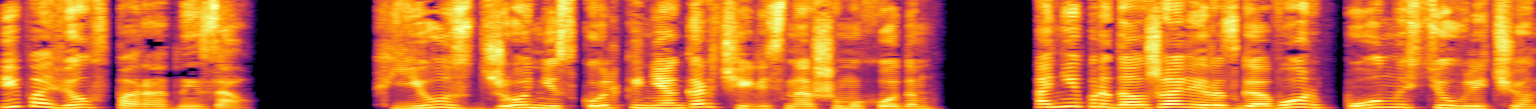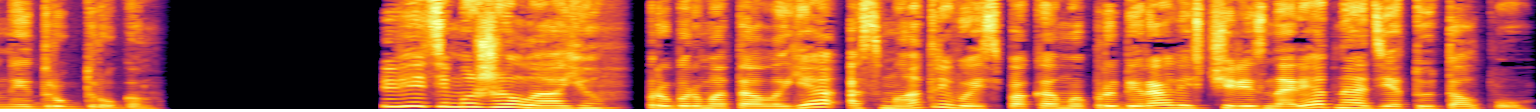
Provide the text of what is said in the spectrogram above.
и повел в парадный зал. Хью с Джо нисколько не огорчились нашим уходом. Они продолжали разговор, полностью увлеченные друг другом. «Видимо, желаю», — пробормотала я, осматриваясь, пока мы пробирались через нарядно одетую толпу.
